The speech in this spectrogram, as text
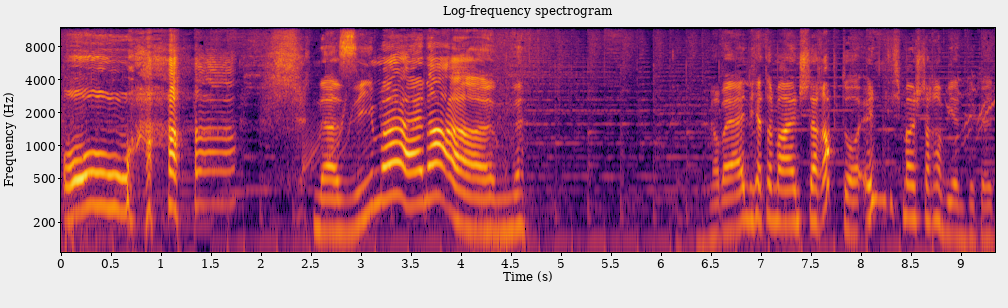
Oh! Na, sieh mal einer an. Aber endlich hat er mal einen Staraptor. Endlich mal ein Starabi entwickelt.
